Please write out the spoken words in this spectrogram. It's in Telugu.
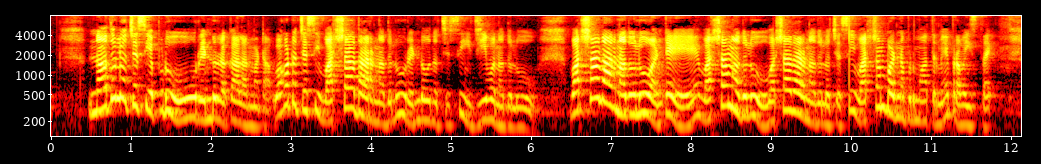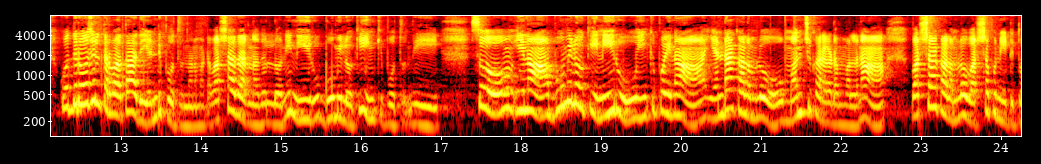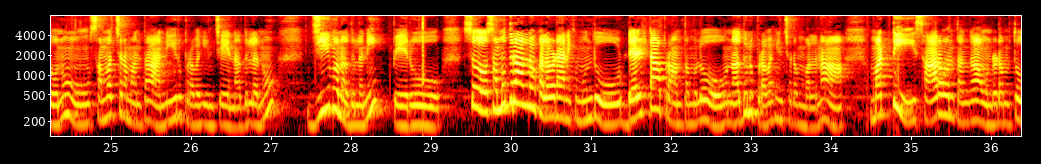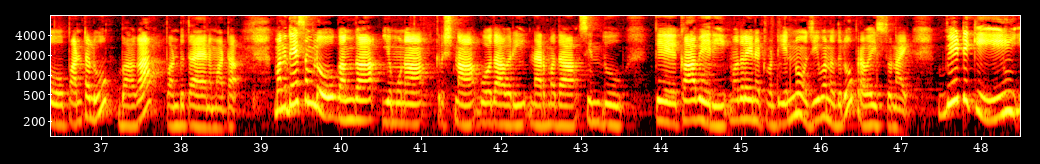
నదులు వచ్చేసి ఎప్పుడు రెండు రకాలన్నమాట. ఒకటి వచ్చేసి వర్షాధార నదులు రెండవది వచ్చేసి జీవనదులు వర్షాధార నదులు అంటే వర్షా నదులు వర్షాధార నదులు వచ్చేసి వర్షం పడినప్పుడు మాత్రమే ప్రవహిస్తాయి. కొద్ది రోజుల తర్వాత అది ఎండిపోతుంది అనమాట వర్షాధార నదుల్లోని నీరు భూమిలోకి ఇంకిపోతుంది. సో ఇలా భూమిలోకి నీరు ఇంకిపోయిన ఎండాకాలంలో మంచు కరగడం వలన వర్షాకాలంలో వర్షపు నీటితోనూ సంవత్సరం అంతా నీరు ప్రవహించే నదులను జీవనదులని పేరు. సో సముద్రాల్లో కలవడానికి ముందు డెల్టా ప్రాంతంలో నదులు ప్రవహించడం వలన మట్టి సారవంతంగా ఉండడంతో పంటలు బాగా పండుతాయన్నమాట. మన దేశంలో గంగా యమున కృష్ణ గోదావరి నర్మదా సింధు కే కావేరి మొదలైనటువంటి ఎన్నో జీవనదులు ప్రవహిస్తున్నాయి. వీటికి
